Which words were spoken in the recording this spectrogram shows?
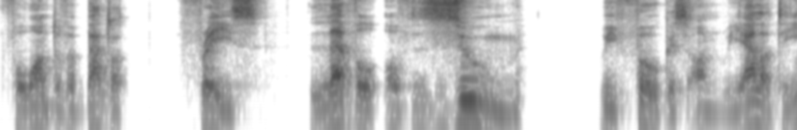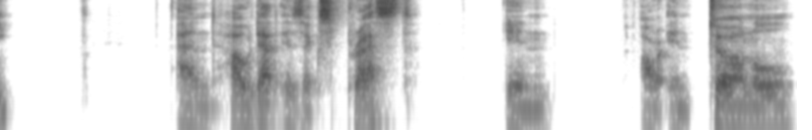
for want of a better phrase, level of zoom we focus on reality and how that is expressed in our internal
